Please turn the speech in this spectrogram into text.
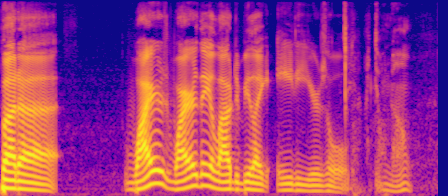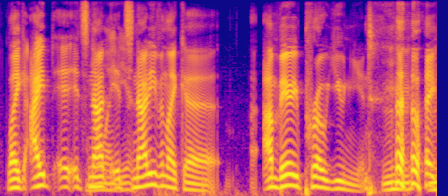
but uh why are why are they allowed to be like 80 years old? I don't know. Like I it's No not it's not even like a I'm very pro union. like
